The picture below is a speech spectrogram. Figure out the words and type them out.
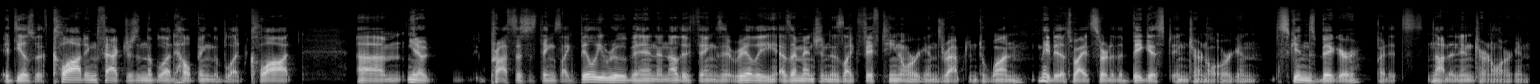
It deals with clotting factors in the blood, helping the blood clot. Um, you know, processes things like bilirubin and other things. It really, as I mentioned, is like 15 organs wrapped into one. Maybe that's why it's sort of the biggest internal organ. The skin's bigger, but it's not an internal organ.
